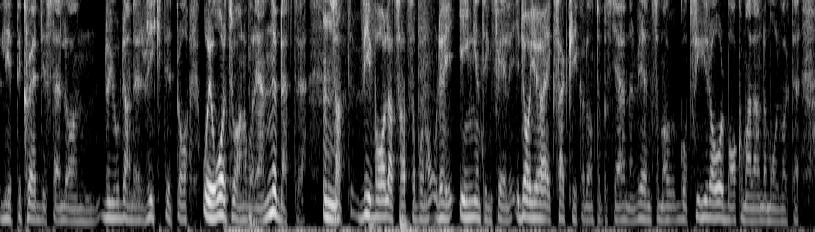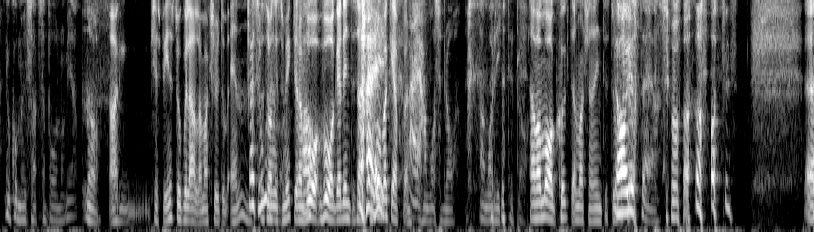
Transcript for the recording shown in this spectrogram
lite cred istället och han, då gjorde han det riktigt bra. Och i år tror jag han har varit ännu bättre. Mm. Så att vi valde att satsa på honom och det är ingenting fel. Idag gör jag exakt likadant uppe på Stjärnen. Vi är en som har gått fyra år bakom alla andra målvakter. Nu kommer vi satsa på honom igen. Ja, ja Crespin stod väl alla matcher utom en Jag säsongen som gick. Han Ja. vå- vågade inte satsa Nej. på backupen Nej, han var så bra. Han var riktigt bra. Han var magsjuk den matchen han inte stod Ja, just det. Ja. Eh,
